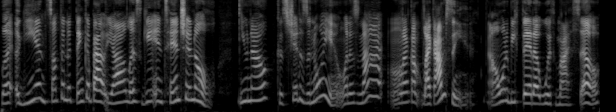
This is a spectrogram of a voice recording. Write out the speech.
But again, something to think about, y'all. Let's get intentional you know? Because shit is annoying. When it's not like i'm like i'm seeing i don't want to be fed up with myself.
